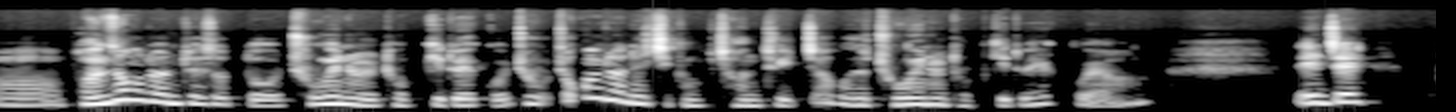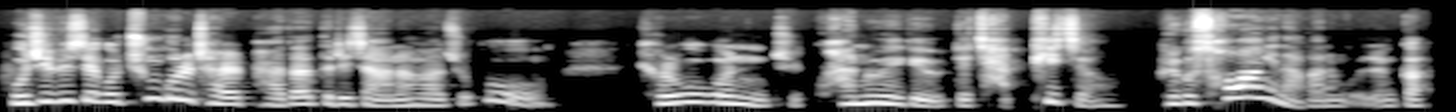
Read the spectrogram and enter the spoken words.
어 번성 전투에서 또 조인을 돕기도 했고 조 쪼끔 전에 지금 전투 있죠? 거기서 조인을 돕기도 했고요. 근데 인제 고집이 세고 충고를 잘 받아들이지 않아 가지고 결국은 관우에게 요때 잡히죠. 그리고 서왕이 나가는 거죠. 그러니까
